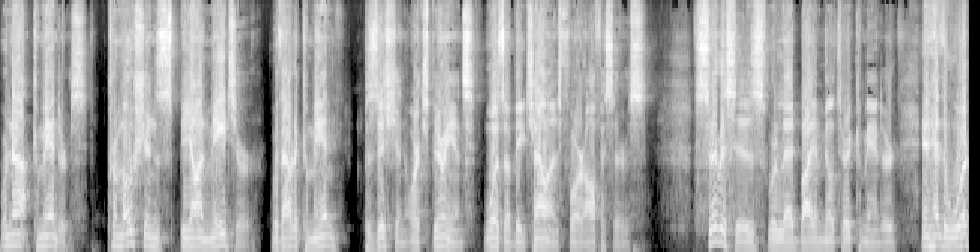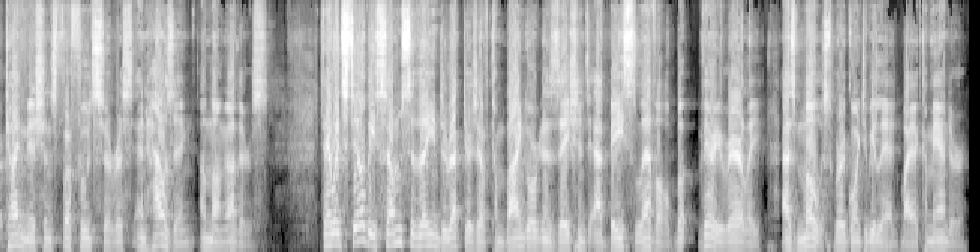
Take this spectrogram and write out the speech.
were not commanders. Promotions beyond major without a command position or experience was a big challenge for officers. Services were led by a military commander and had the wartime missions for food service and housing, among others. There would still be some civilian directors of combined organizations at base level, but very rarely, as most were going to be led by a commander.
